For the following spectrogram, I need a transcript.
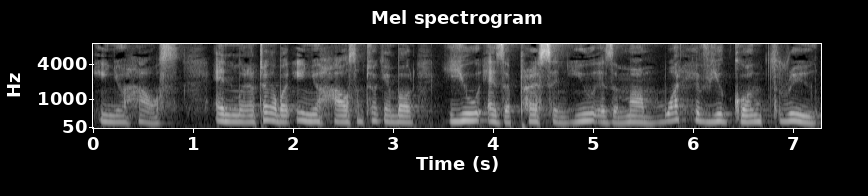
in your house. And when I'm talking about in your house, I'm talking about you as a person, you as a mom. What have you gone through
